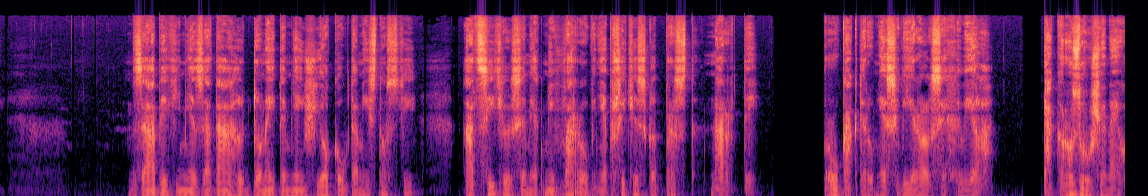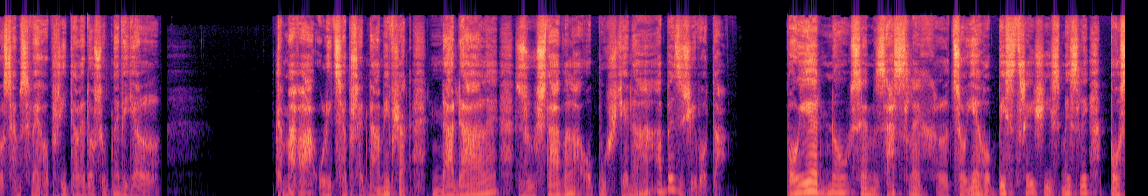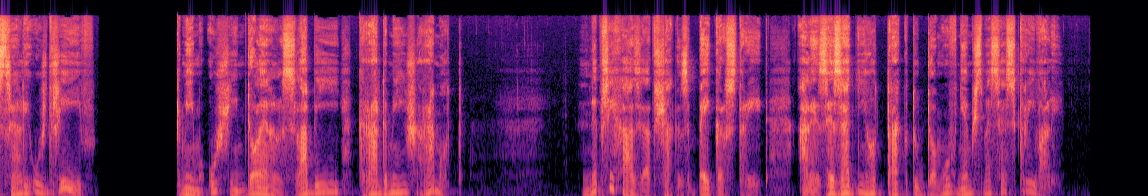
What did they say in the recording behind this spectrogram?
Zápětí mě zatáhl do nejtemnějšího kouta místnosti a cítil jsem, jak mi varovně přitiskl prst na rty. Ruka, kterou mě svíral, se chvěla. Tak rozrušeného jsem svého přítele dosud neviděl. Tmavá ulice před námi však nadále zůstávala opuštěná a bez života. Pojednou jsem zaslechl, co jeho bystřejší smysly postřehli už dřív. K mým uším dolehl slabý, kradmý šramot. Nepřicházel však z Baker Street, ale ze zadního traktu domu, v němž jsme se skrývali.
